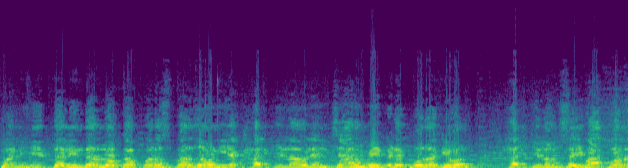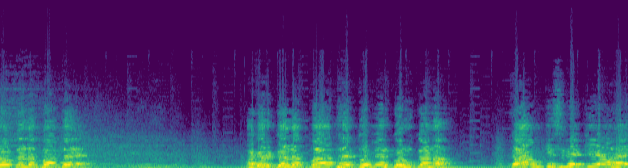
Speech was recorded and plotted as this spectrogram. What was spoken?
पण ही दलिंदर लोक परस्पर जाऊन एक हलकी लावले चार मेकडे पोरं घेऊन हलकी लावून सही बात बोल रहा गलत बात है अगर गलत बात है तो मेरे को रुकाना। काम किसने किया है?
